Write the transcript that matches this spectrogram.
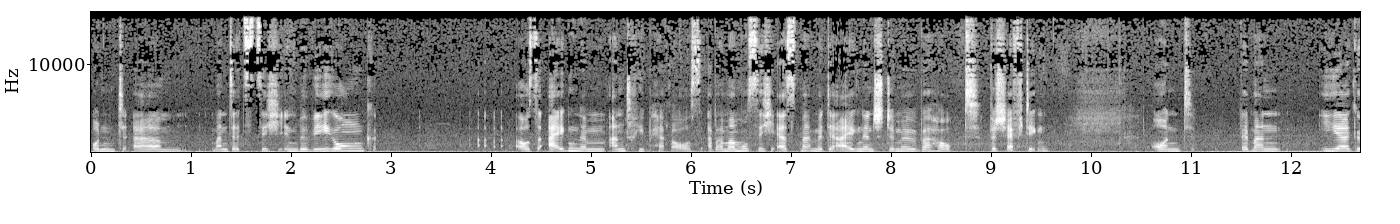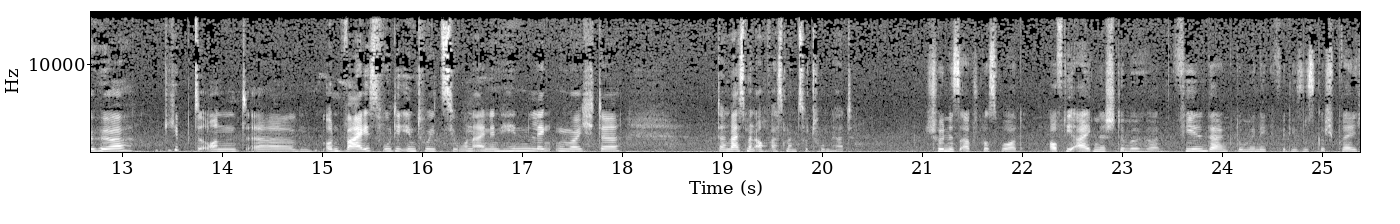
Und ähm, man setzt sich in Bewegung aus eigenem Antrieb heraus. Aber man muss sich erstmal mit der eigenen Stimme überhaupt beschäftigen. Und wenn man ihr Gehör gibt und, ähm, und weiß, wo die Intuition einen hinlenken möchte, dann weiß man auch, was man zu tun hat. Schönes Abschlusswort. Auf die eigene Stimme hören. Vielen Dank, Dominik, für dieses Gespräch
